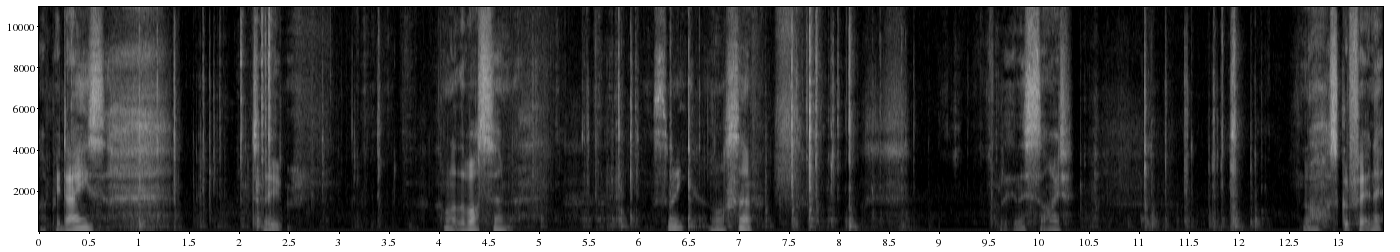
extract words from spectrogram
Happy days. Two. One at the bottom. Three. Awesome. Put it in this side. Oh, it's a good fit in it.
